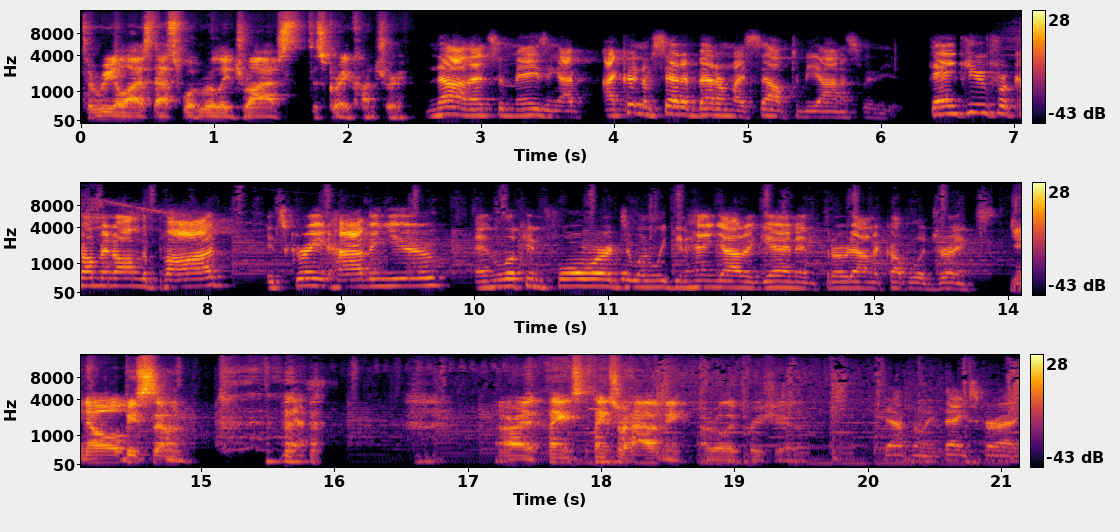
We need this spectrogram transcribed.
to realize that's what really drives this great country. No, that's amazing. I, I couldn't have said it better myself, to be honest with you. Thank you for coming on the pod. It's great having you and looking forward to when we can hang out again and throw down a couple of drinks. You know it'll be soon. Yes. All right. Thanks. Thanks for having me. I really appreciate it. Definitely. Thanks, Greg.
